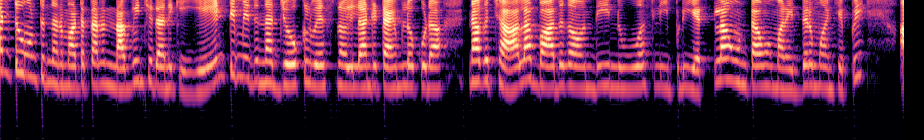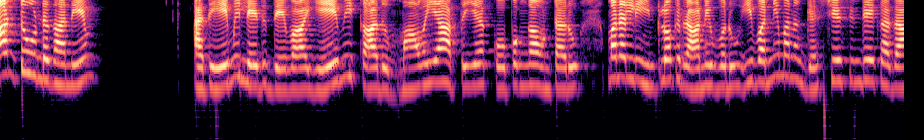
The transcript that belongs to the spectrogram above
అంటూ ఉంటుందన్నమాట తనను నవ్వించడానికి. ఏంటి మీద నా జోకులు వేస్తున్నావు ఇలాంటి టైంలో కూడా? నాకు చాలా బాధగా ఉంది. నువ్వు అసలు ఇప్పుడు ఎట్లా ఉంటావు మన ఇద్దరము అని చెప్పి అంటూ ఉండగానే అదేమీ లేదు దేవా ఏమీ కాదు. మావయ్య అత్తయ్య కోపంగా ఉంటారు. మనల్ని ఇంట్లోకి రానివ్వరు. ఇవన్నీ మనం గెస్ట్ చేసిందే కదా.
